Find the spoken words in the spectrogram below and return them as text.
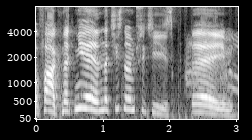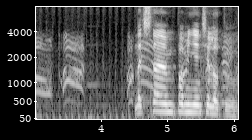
O fuck, na, nie, nacisnąłem przycisk. Okay. Nacisnąłem pominięcie lotu.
